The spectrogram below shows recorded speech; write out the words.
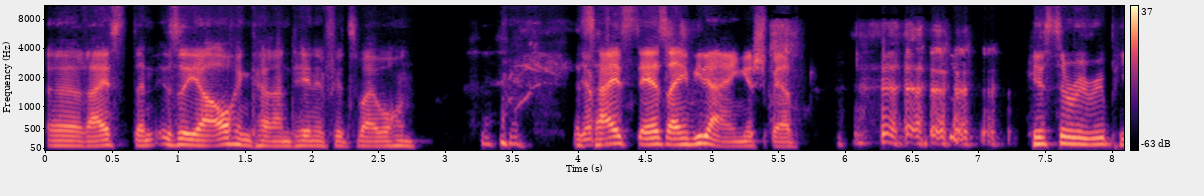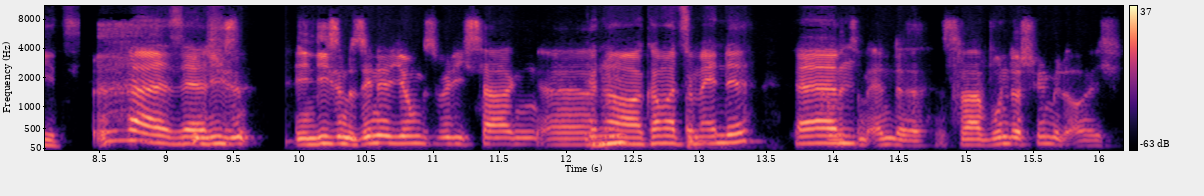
äh, reist, dann ist er ja auch in Quarantäne für zwei Wochen. Das Yep. heißt, er ist eigentlich wieder eingesperrt. History repeats. Ja, sehr in, diesem, in diesem Sinne, Jungs, würde ich sagen, äh, Genau, kommen wir zum Ende. Kommen wir Ähm, zum Ende. Es war wunderschön mit euch.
